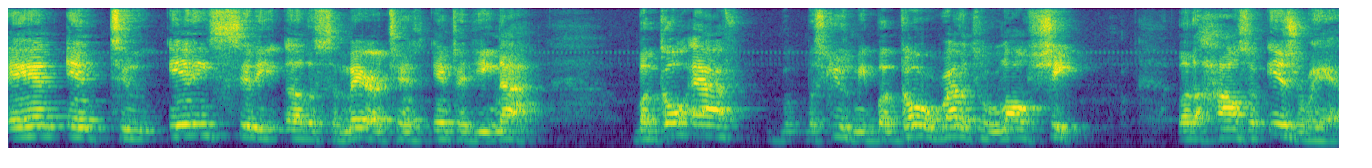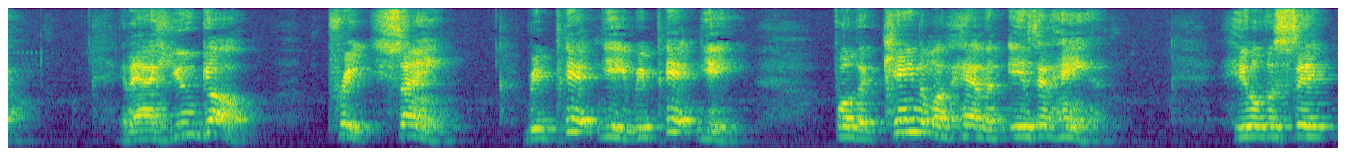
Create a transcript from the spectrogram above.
and into any city of the Samaritans enter ye not, but go after, excuse me, but go rather to the lost sheep of the house of Israel. And as you go, preach, saying, Repent ye, repent ye, for the kingdom of heaven is at hand. Heal the sick,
